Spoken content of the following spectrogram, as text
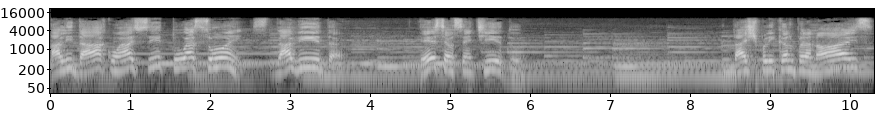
a lidar com as situações da vida. Esse é o sentido. Está explicando para nós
